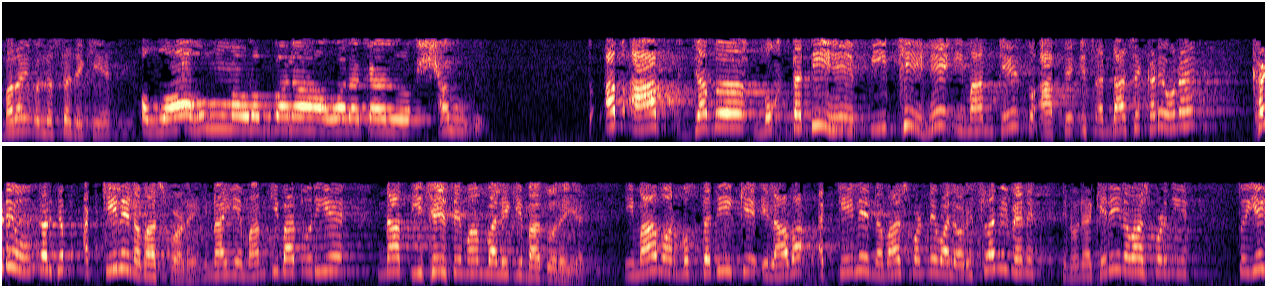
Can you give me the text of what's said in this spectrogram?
مدنی گلدستہ دیکھیے۔ اللہ ربنا ولک الحمد۔ تو اب آپ جب مختدی ہیں، پیچھے ہیں امام کے، تو آپ نے اس انداز سے کھڑے ہونا ہے۔ کھڑے ہو کر جب اکیلے نماز پڑھ رہے ہیں، نہ یہ امام کی بات ہو رہی ہے، نہ پیچھے سے امام والے کی بات ہو رہی ہے۔ امام اور مختدی کے علاوہ اکیلے نماز پڑھنے والے اور اسلامی بہنیں، انہوں نے اکیلے ہی نماز پڑھنی ہے۔ تو یہ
